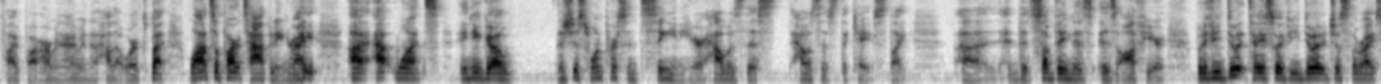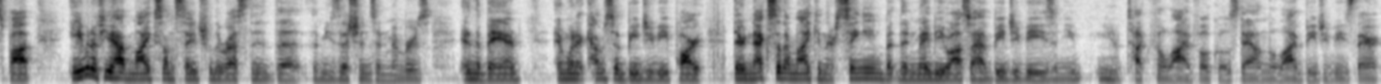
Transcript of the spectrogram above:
five part harmony. I don't even know how that works, but lots of parts happening, right? Uh, at once. And you go, there's just one person singing here. How is this? How is this the case? Like uh, that something is is off here. But if you do it tastefully, if you do it at just the right spot, even if you have mics on stage for the rest of the, the musicians and members in the band, and when it comes to a BGV part, they're next to their mic and they're singing, but then maybe you also have BGVs and you you know tuck the live vocals down, the live BGVs there.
